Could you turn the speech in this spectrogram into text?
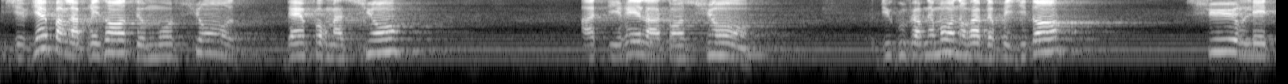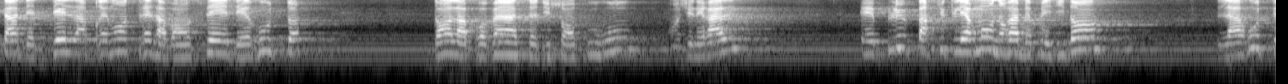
je viens par la présente motion d'information attirer l'attention du gouvernement, honorable président, sur l'état de délabrement très avancé des routes dans la province du Sankourou en général, et plus particulièrement, honorable président, la route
